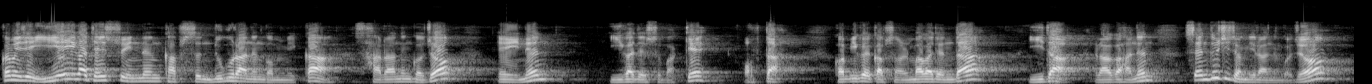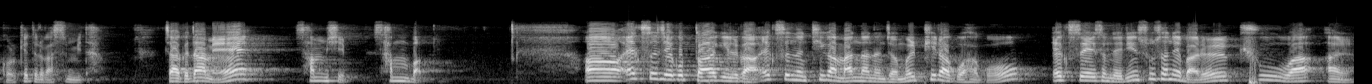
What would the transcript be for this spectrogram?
그러면 이제 2a가 될 수 있는 값은 누구라는 겁니까? 4라는 거죠. a는 2가 될 수밖에 없다. 그럼 이거의 값은 얼마가 된다? 2다 라고 하는 샌드위치 정리라는 거죠. 그렇게 들어갔습니다. 자, 그 다음에 33번. 어, x제곱 더하기 1과 x는 t가 만나는 점을 p라고 하고 x에서 내린 수선의 발을 q와 r.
